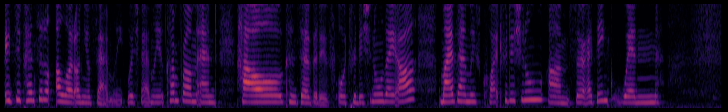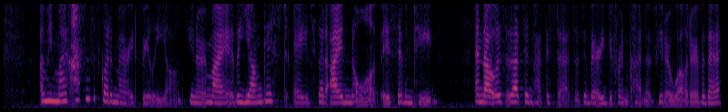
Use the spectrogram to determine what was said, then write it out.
It depends a lot on your family, which family you come from, and how conservative or traditional they are. My family's quite traditional, um, so I think when I mean, my cousins have gotten married really young. You know, my the youngest age that I know of is seventeen, and that was that's in Pakistan, so it's a very different kind of you know world over there.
